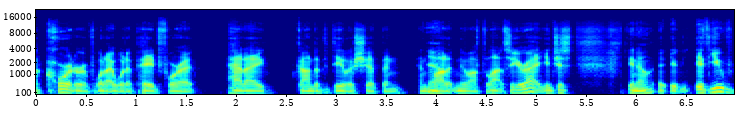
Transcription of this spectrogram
a quarter of what I would have paid for it had I gone to the dealership and, and yeah. bought it new off the lot. So you're right. You just, you know, if you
